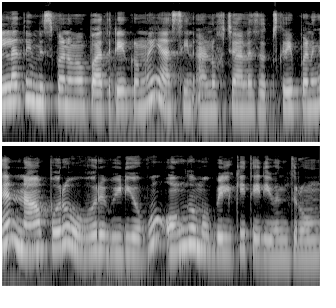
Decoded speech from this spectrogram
எல்லாத்தையும் மிஸ் பண்ணாமல் பார்த்துட்டே இருக்கணும்னா யாசின் அனுஃப் சேனலை சப்ஸ்கிரைப் பண்ணுங்கள் நான் போகிற ஒவ்வொரு வீடியோவும் உங்கள் மொபைலுக்கே தேடி வந்துடும்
